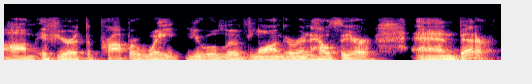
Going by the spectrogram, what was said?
um, if you're at the proper weight, you will live longer and healthier and better.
